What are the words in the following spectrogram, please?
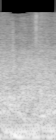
Another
